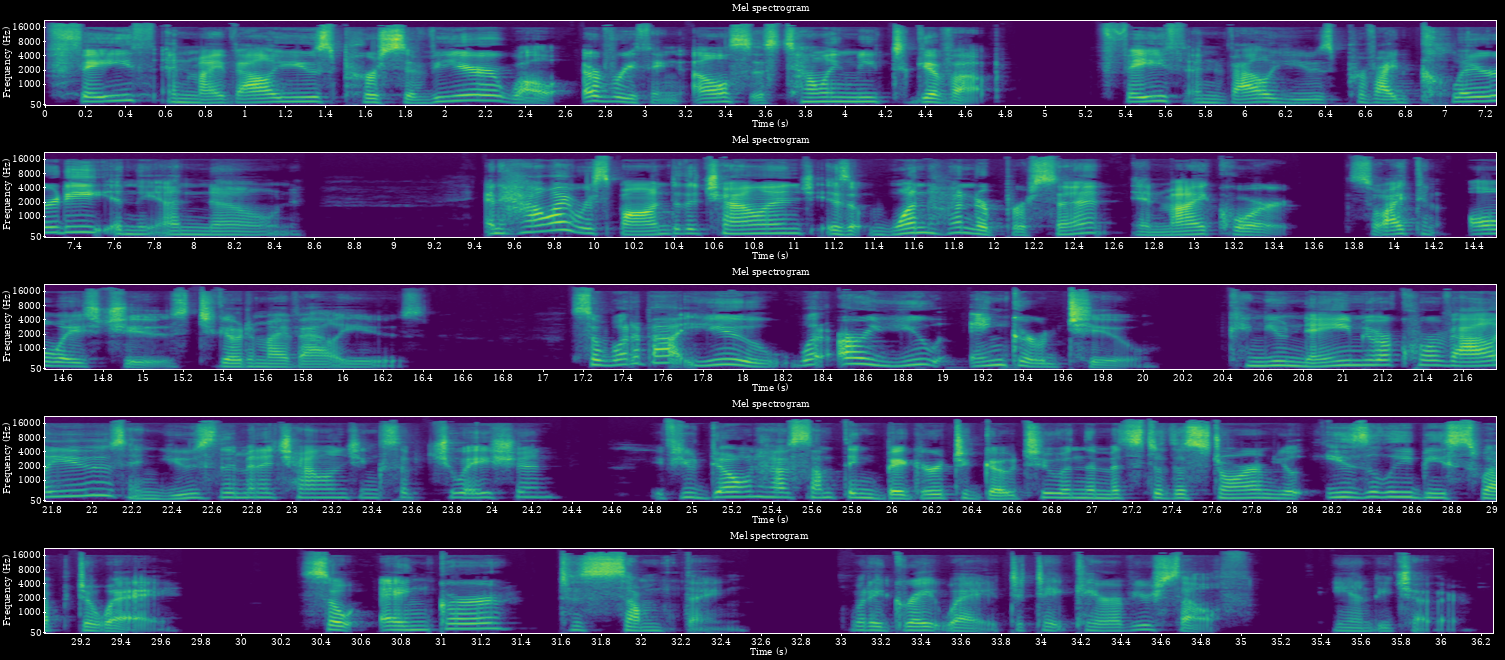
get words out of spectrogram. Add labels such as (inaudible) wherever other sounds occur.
Faith and my values persevere while everything else is telling me to give up faith and values provide clarity in the unknown. And how I respond to the challenge is 100% in my court. So I can always choose to go to my values. So, what about you? What are you anchored to? Can you name your core values and use them in a challenging situation? If you don't have something bigger to go to in the midst of the storm, you'll easily be swept away. So, anchor to something. What a great way to take care of yourself and each other.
